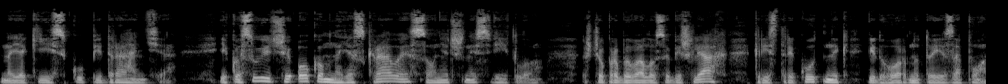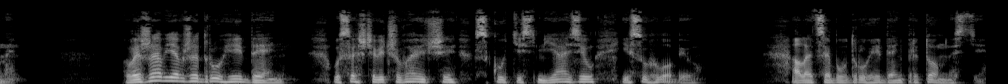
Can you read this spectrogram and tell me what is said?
на якійсь купі дрантя і косуючи оком на яскраве сонячне світло, що пробивало собі шлях крізь трикутник відгорнутої запони. Лежав я вже другий день, усе ще відчуваючи скутість м'язів і суглобів. Але це був другий день притомності.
